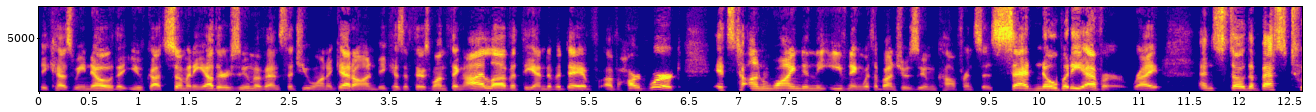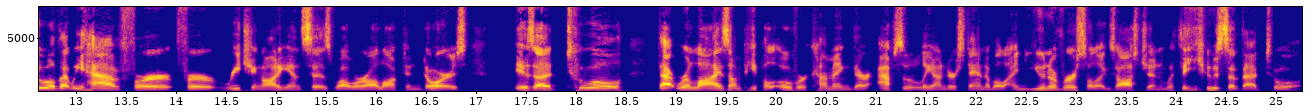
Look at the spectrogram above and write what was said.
because we know that you've got so many other Zoom events that you want to get on. Because if there's one thing I love at the end of a day of, of hard work, it's to unwind in the evening with a bunch of Zoom conferences. Said nobody ever, right? And so the best tool that we have for for reaching audiences while we're all locked indoors is a tool that relies on people overcoming their absolutely understandable and universal exhaustion with the use of that tool.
